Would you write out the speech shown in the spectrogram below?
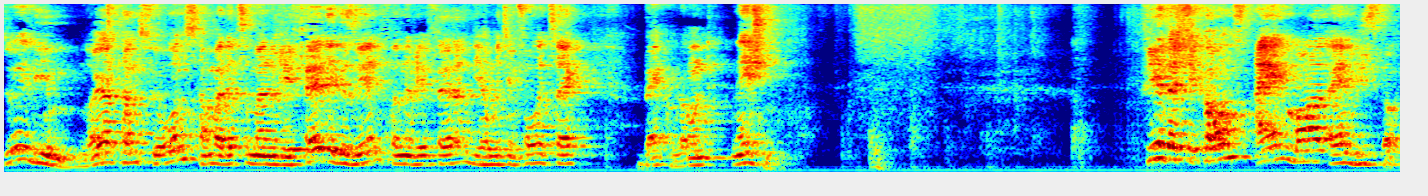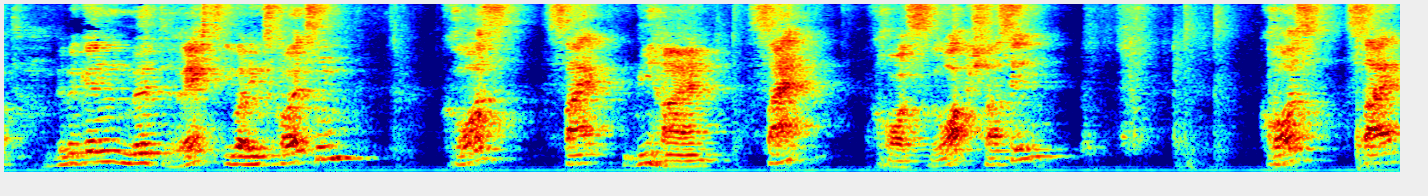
So ihr Lieben, neuer Tanz für uns. Haben wir letztes Mal in Rehfelde gesehen, von den Rehfeldern. Die haben uns den vorgezeigt. Background Nation. 64 Counts, einmal ein Restart. Wir beginnen mit rechts über links kreuzen. Cross, side, behind, side, cross, rock, chassis. Cross, side,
